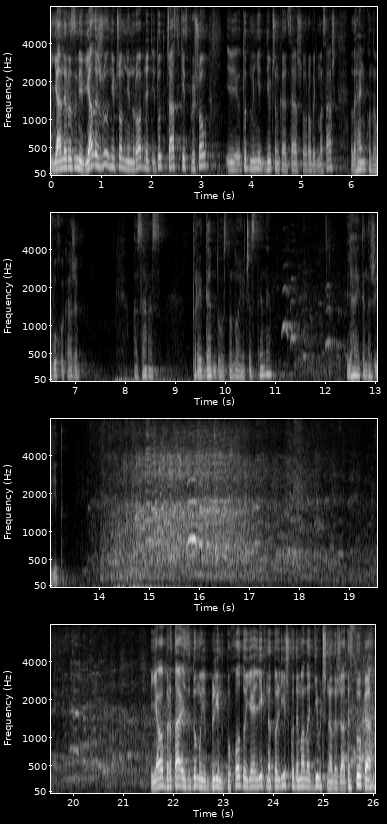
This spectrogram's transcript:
Я не розумів. Я лежу, нічого мені не роблять. І тут час якийсь прийшов, і тут мені дівчинка, ця, що робить масаж, легенько на вухо каже: а зараз перейдемо до основної частини, лягайте на живіт. Я обертаюсь і думаю, блін, походу я ліг на то ліжко, де мала дівчина лежати, сука.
